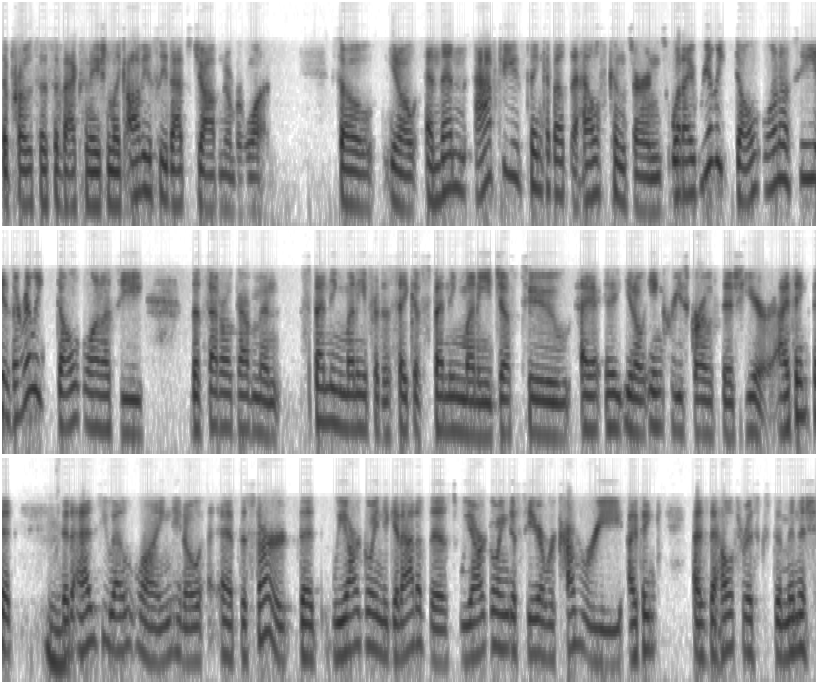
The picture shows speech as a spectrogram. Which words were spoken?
the process of vaccination, like obviously that's job number one. So, you know, and then after you think about the health concerns, what I really don't want to see is I really don't want to see the federal government spending money for the sake of spending money just to, uh, uh, you know, increase growth this year. I think that mm. that as you outlined, you know, at the start, that we are going to get out of this. We are going to see a recovery. I think as the health risks diminish,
